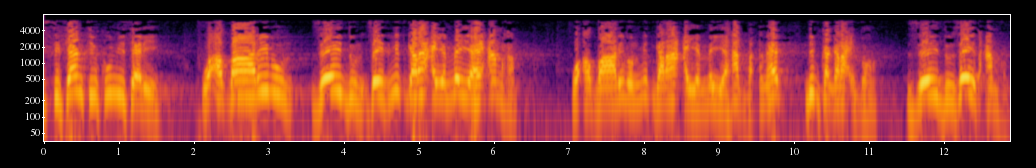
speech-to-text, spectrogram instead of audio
Istifaamtii kuu mithaaliyey wa daaribun zaydun zayd mid garaacaya ma yahay camran وadaaribun mid garaacaya maya hadda ama had dib ka garaaci doona زaydu zayd camran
